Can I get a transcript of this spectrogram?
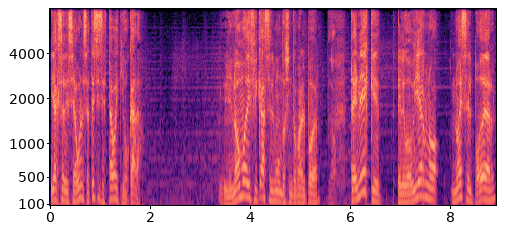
Y Axel decía, bueno, esa tesis estaba equivocada. No modificás el mundo sin tomar el poder No. tenés que el gobierno no es el poder,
